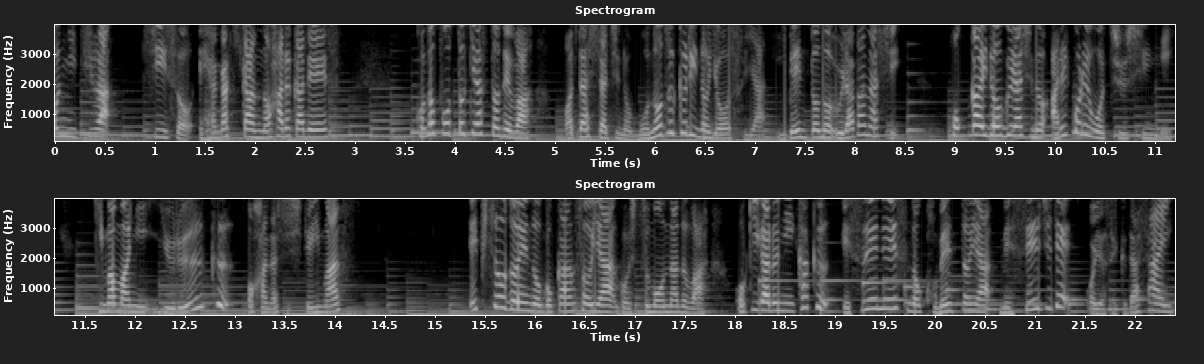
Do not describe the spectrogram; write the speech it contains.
こんにちは。シーソー絵はがき館のはるかです。このポッドキャストでは私たちのものづくりの様子やイベントの裏話北海道暮らしのあれこれを中心に気ままにゆるーくお話ししています。エピソードへのご感想やご質問などはお気軽に各 SNS のコメントやメッセージでお寄せください。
